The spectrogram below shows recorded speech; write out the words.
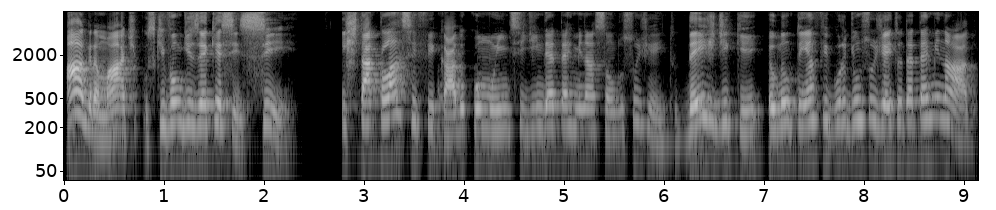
há gramáticos que vão dizer que esse se está classificado como índice de indeterminação do sujeito, desde que eu não tenha a figura de um sujeito determinado.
